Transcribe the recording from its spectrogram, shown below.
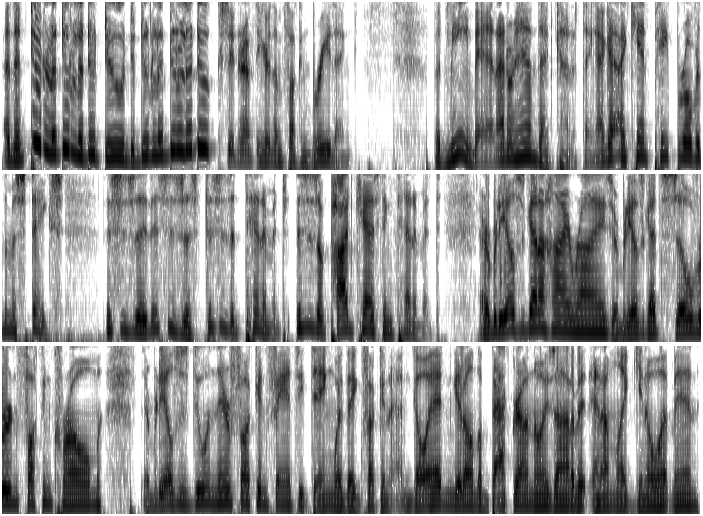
and then doodle doodle doo doo doodle doodle doo because they don't have to hear them fucking breathing. But me, man, I don't have that kind of thing. I got, I can't paper over the mistakes. This is a this is a this is a tenement. This is a podcasting tenement. Everybody else has got a high rise. Everybody else got silver and fucking chrome. Everybody else is doing their fucking fancy thing where they fucking go ahead and get all the background noise out of it. And I'm like, you know what, man?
